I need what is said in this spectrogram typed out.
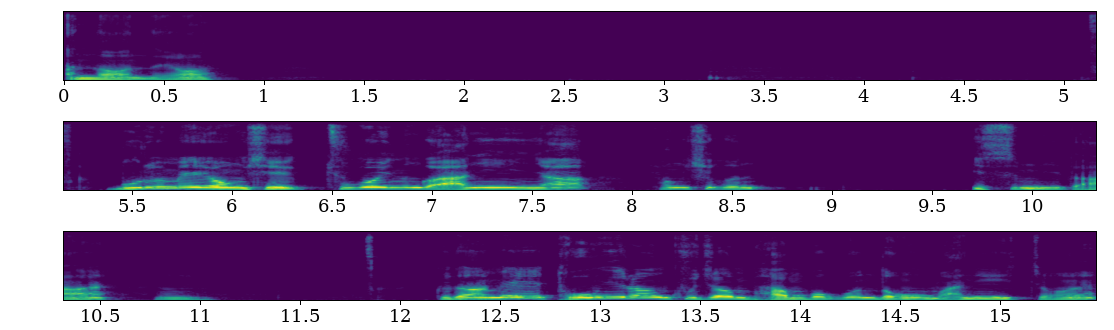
안 나왔네요. 물음의 형식 죽어 있는 거 아니냐 형식은 있습니다. 음. 그 다음에 동일한 구전 반복은 너무 많이 있죠.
